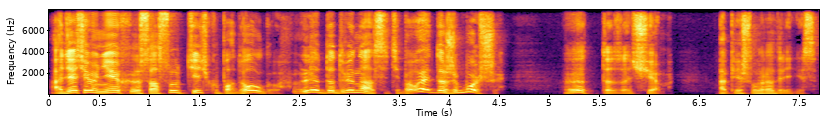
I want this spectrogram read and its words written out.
А дети у них сосут титьку подолгу, лет до двенадцати, бывает даже больше. «Это зачем?» — опешил Родригес.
